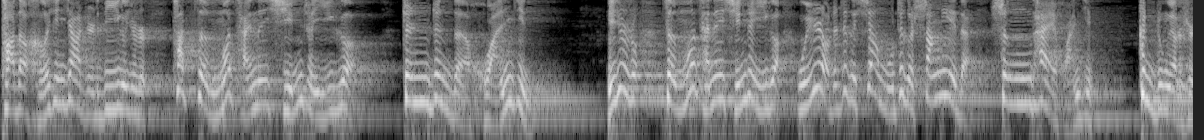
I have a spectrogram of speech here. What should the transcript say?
它的核心价值的第一个就是，它怎么才能形成一个真正的环境？也就是说，怎么才能形成一个围绕着这个项目、这个商业的生态环境？更重要的是，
